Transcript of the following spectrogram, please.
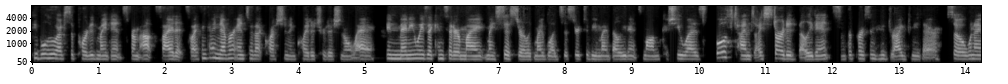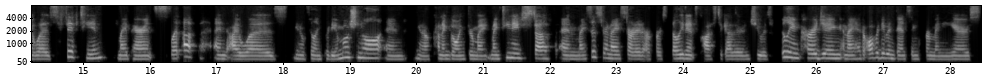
people who have supported my dance from outside it. So I think I never answer that question in quite a traditional way. In many ways, I consider my my sister, like my blood sister, to be my belly dance mom because she was both times I started belly dance, the person who dragged me there. So when I was 15, my parents split up and I was, you know, feeling pretty emotional and, you know, kind of going through my, my teenage stuff. And my sister and I started our first belly dance class together and she was really encouraging. And I had already been dancing for many years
